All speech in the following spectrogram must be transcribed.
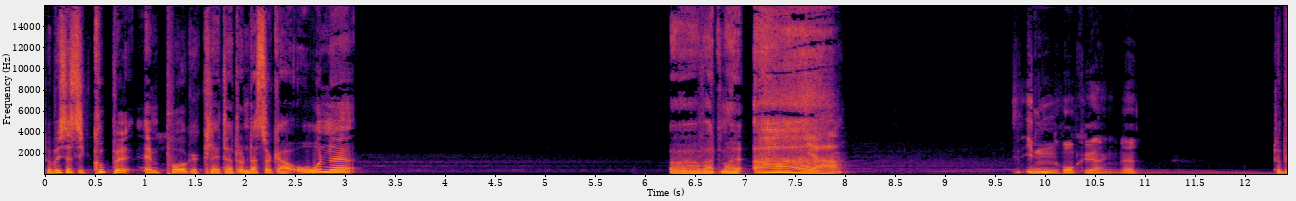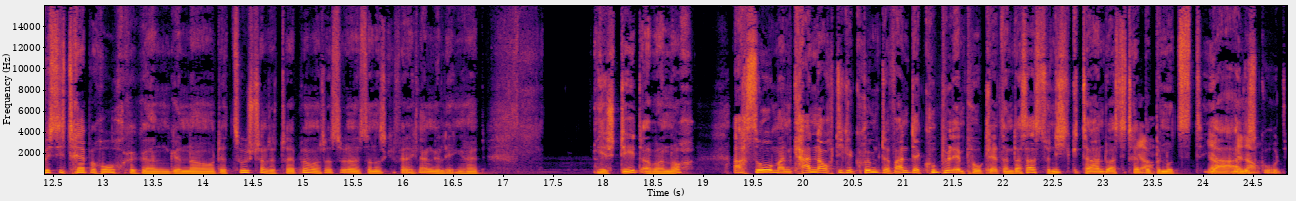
Du bist jetzt die Kuppel emporgeklettert und das sogar ohne. Äh, warte mal. Ah. Ja. Innen hochgegangen, ne? Du bist die Treppe hochgegangen, genau. Der Zustand der Treppe macht das zu einer besonders gefährlichen Angelegenheit. Hier steht aber noch. Ach so, man kann auch die gekrümmte Wand der Kuppel emporklettern. Das hast du nicht getan, du hast die Treppe Ja. benutzt. Ja, Ja, alles genau. gut.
